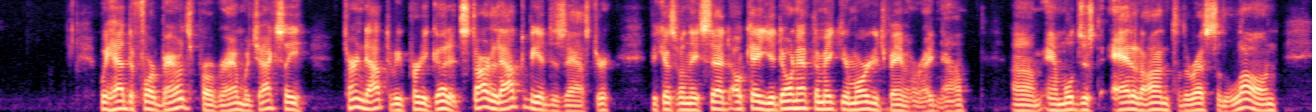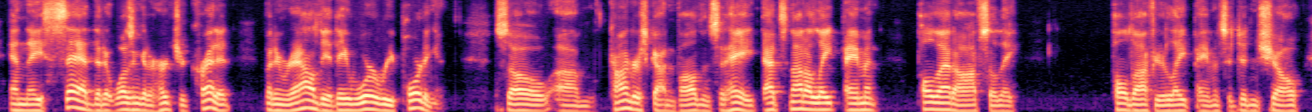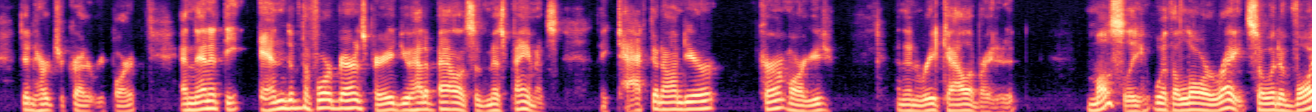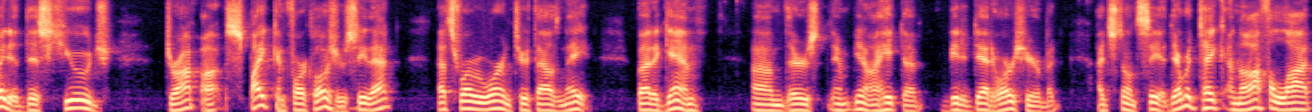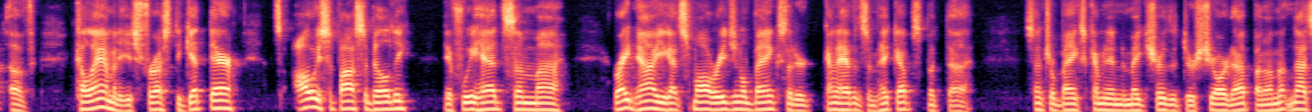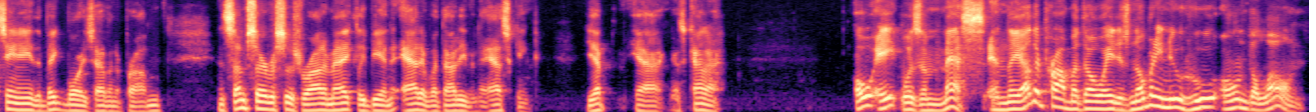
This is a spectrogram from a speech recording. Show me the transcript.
We had the forbearance program, which actually turned out to be pretty good. It started out to be a disaster because when they said, okay, you don't have to make your mortgage payment right now, um, and we'll just add it on to the rest of the loan. And they said that it wasn't going to hurt your credit, but in reality, they were reporting it. So um, Congress got involved and said, "Hey, that's not a late payment. Pull that off." So they pulled off your late payments. It didn't show, didn't hurt your credit report. And then at the end of the forbearance period, you had a balance of missed payments. They tacked it onto your current mortgage and then recalibrated it, mostly with a lower rate. So it avoided this huge drop uh, spike in foreclosures. See that? That's where we were in 2008. But again, um, there's, you know, I hate to beat a dead horse here, but I just don't see it. There would take an awful lot of calamities for us to get there. It's always a possibility. If we had some, uh, right now, you got small regional banks that are kind of having some hiccups, but uh, central banks coming in to make sure that they're shored up. But I'm not seeing any of the big boys having a problem. And some services were automatically being added without even asking. Yep. Yeah. It's kind of 08 was a mess. And the other problem with 08 is nobody knew who owned the loan.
